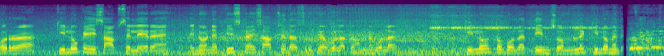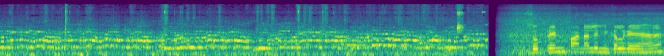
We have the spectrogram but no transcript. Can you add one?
और किलो के हिसाब से ले रहे हैं। इन्होंने पीस का हिसाब से दस रुपया बोला तो हमने बोला किलो तो बोल रहे तीन सौ। मतलब किलो में तो फ्रेंड फाइनली निकल गए हैं।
